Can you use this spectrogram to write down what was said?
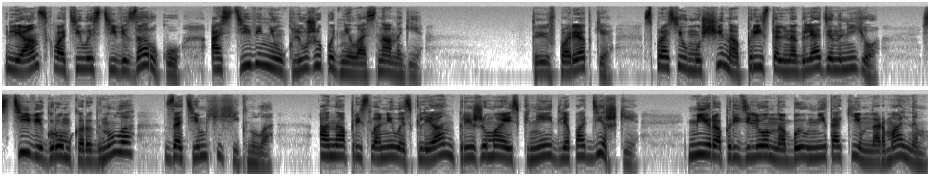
Лиан схватила Стиви за руку, а Стиви неуклюже поднялась на ноги. «Ты в порядке?» — спросил мужчина, пристально глядя на нее. «Я Стиви громко рыгнула, затем хихикнула. Она прислонилась к Лиан, прижимаясь к ней для поддержки. Мир определенно был не таким нормальным,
